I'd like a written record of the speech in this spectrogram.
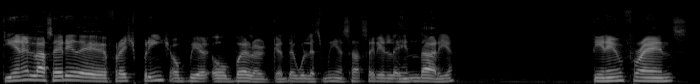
Tienen la serie de Fresh Prince of, Bel que es de Will Smith, esa serie legendaria tienen Friends,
